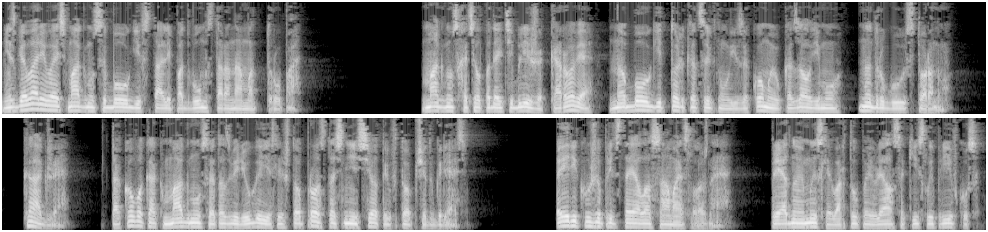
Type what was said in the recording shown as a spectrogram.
Не сговариваясь, Магнус и Боуги встали по двум сторонам от трупа. Магнус хотел подойти ближе к корове, но Боуги только цыкнул языком и указал ему на другую сторону. Как же? Такого как Магнус эта зверюга, если что, просто снесет и втопчет в грязь. Эрик уже предстояло самое сложное. При одной мысли во рту появлялся кислый привкус,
